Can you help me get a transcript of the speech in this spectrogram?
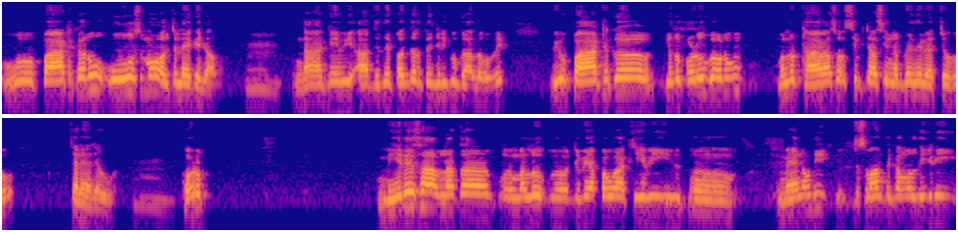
ਉਹ ਪਾਠਕਾਂ ਨੂੰ ਉਸ ਮਾਹੌਲ 'ਚ ਲੈ ਕੇ ਜਾਵਾਂ। ਨਾ ਕਿ ਵੀ ਅੱਜ ਦੇ ਪੱਧਰ ਤੇ ਜਿਹੜੀ ਕੋਈ ਗੱਲ ਹੋਵੇ ਵੀ ਉਹ ਪਾਠਕ ਜਦੋਂ ਪੜੂਗਾ ਉਹਨੂੰ ਮਤਲਬ 1880 85 90 ਦੇ ਵਿੱਚ ਉਹ ਚਲਿਆ ਜਾਊਗਾ। ਔਰ ਮੇਰੇ ਹਿਸਾਬ ਨਾਲ ਤਾਂ ਮਤਲਬ ਜਿਵੇਂ ਆਪਾਂ ਉਹ ਆਖੀਏ ਵੀ ਮੈਂ ਨਾ ਉਹਦੀ ਜਸਵੰਤ ਕਮਲ ਦੀ ਜਿਹੜੀ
